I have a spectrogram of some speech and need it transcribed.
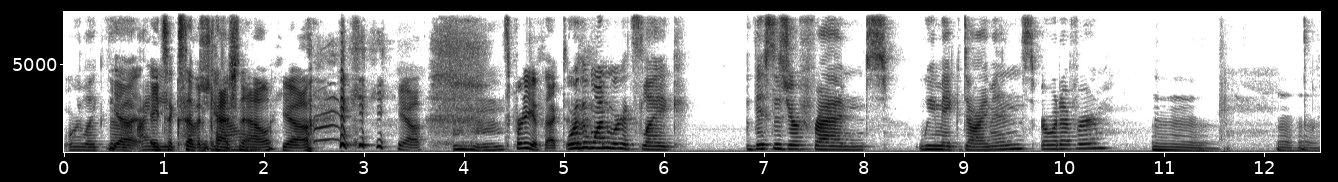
or like the yeah, eight six seven cash now. Yeah, yeah. Mm-hmm. It's pretty effective. Or the one where it's like, this is your friend, we make diamonds or whatever. Mm-hmm. Mm-hmm.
